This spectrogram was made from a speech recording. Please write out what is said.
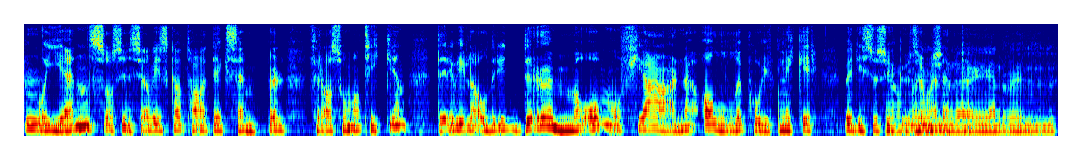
Mm. Og igjen så syns jeg vi skal ta et eksempel fra somatikken. Dere ville aldri drømme om å fjerne alle poliklinikker ved disse sykehusene ja, jeg nevnte.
